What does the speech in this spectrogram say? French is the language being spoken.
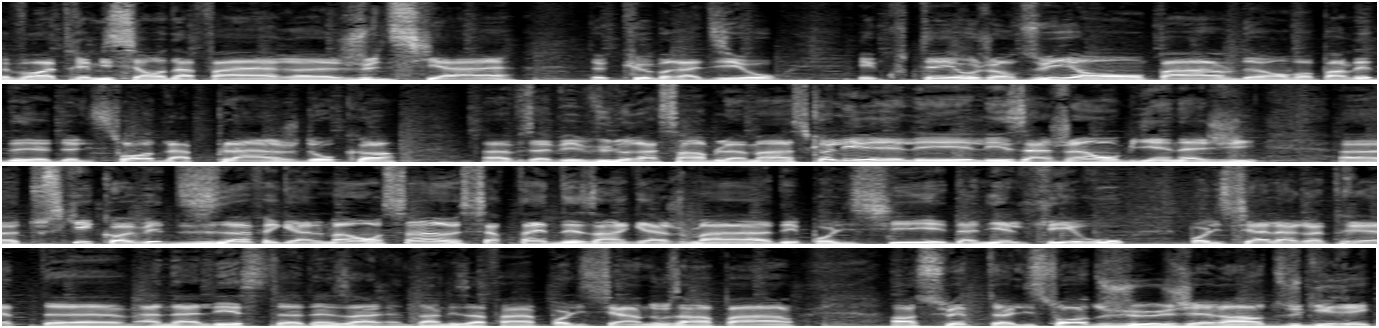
votre émission d'affaires euh, judiciaires de Cube Radio. Écoutez, aujourd'hui, on parle de, on va parler de, l'histoire de la plage d'Oka. Euh, vous avez vu le rassemblement. Est-ce que les, agents ont bien agi? Euh, tout ce qui est COVID-19 également, on sent un certain désengagement des policiers. Et Daniel Cléroux, policier à la retraite, euh, analyste dans, les affaires policières, nous en parle. Ensuite, l'histoire du juge Gérard Dugré.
